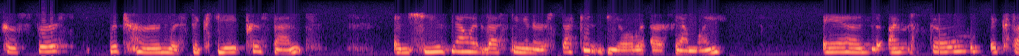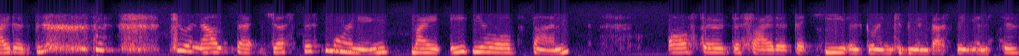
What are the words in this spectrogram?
Her first return was 68%, and she's now investing in her second deal with our family. And I'm so excited to announce that just this morning, my eight year old son also decided that he is going to be investing in his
